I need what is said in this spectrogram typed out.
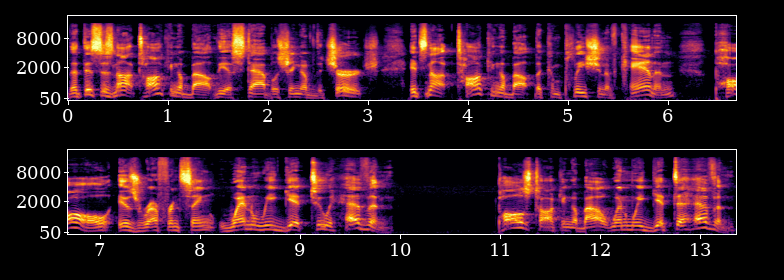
that this is not talking about the establishing of the church. It's not talking about the completion of canon. Paul is referencing when we get to heaven. Paul's talking about when we get to heaven.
